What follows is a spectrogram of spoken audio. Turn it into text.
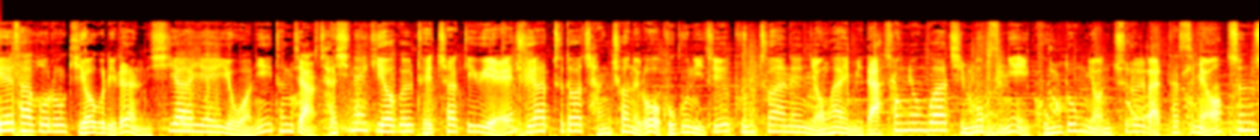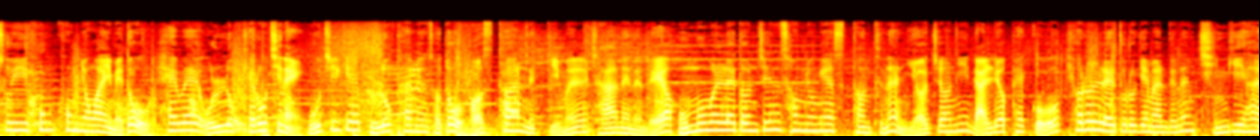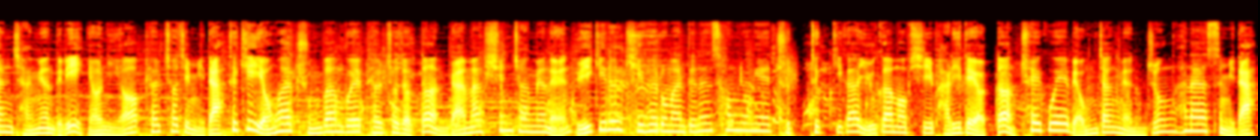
불의의 사고로 기억을 잃은 CIA 요원이 등장. 자신의 기억을 되찾기 위해 주야 to the 장천으로 고군 is 분투하는 영화입니다. 성룡과 진목승이 공동 연출을 맡았으며 순수히 홍콩 영화임에도 해외 올로케로 진행. 오지게 블록하면서도 버스터한 느낌을 자아내는데요. 온몸을 내던진 성룡의 스턴트는 여전히 날렵했고 혀를 내두르게 만드는 진기한 장면들이 연이어 펼쳐집니다. 특히 영화 중반부에 펼쳐졌던 낙하 신 장면은 위기를 기회로 만드는 성룡의 주특기가 유감없이 발휘되었던 최고의 명장면 중 하나였습니다.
